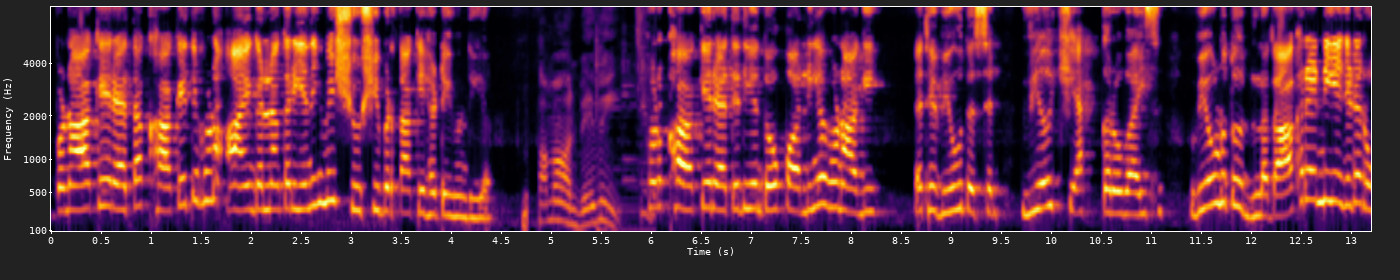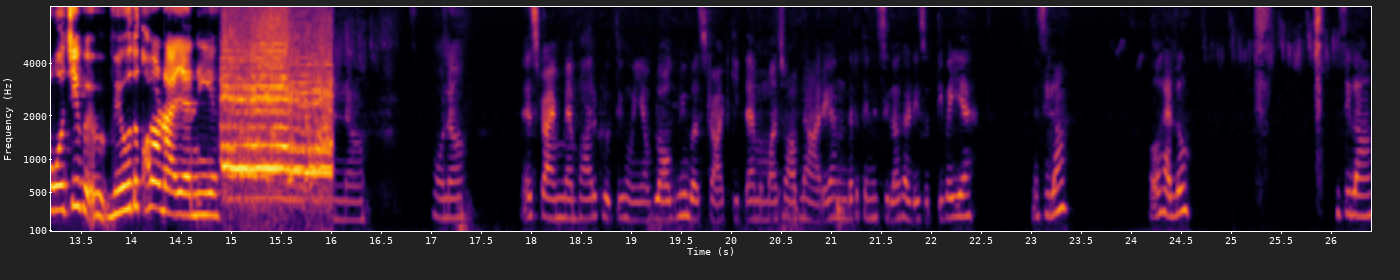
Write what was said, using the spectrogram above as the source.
ਬਣਾ ਕੇ ਰਹਿਤਾ ਖਾ ਕੇ ਤੇ ਹੁਣ ਆਏ ਗੱਲਾਂ ਕਰੀ ਜਾਂਦੀ ਜਿਵੇਂ ਸ਼ੂਸ਼ੀ ਵਰਤਾ ਕੇ ਹਟੀ ਹੁੰਦੀ ਆ। ਕਮ ਔਨ ਬੇਬੀ ਹੁਣ ਖਾ ਕੇ ਰਹਿਤੇ ਦੀਆਂ ਦੋ ਕੌਲੀਆਂ ਹੁਣ ਆ ਗਈ। ਇੱਥੇ ਵਿਊ ਦੱਸਣ ਵਿਊ ਚੈੱਕ ਕਰੋ ਗਾਇਸ ਵਿਊ ਨੂੰ ਤੋਂ ਲਦਾਖ ਰਹਿਣੀ ਹੈ ਜਿਹੜਾ ਰੋਜ਼ ਹੀ ਵਿਊ ਦਿਖਾਉਣ ਆ ਜਾਨੀ ਹੈ ਹੁਣ ਇਸ ਟਾਈਮ ਮੈਂ ਬਾਹਰ ਖਲੋਤੀ ਹੋਈ ਹਾਂ ਵਲੌਗ ਨਹੀਂ ਬਸ ਸਟਾਰਟ ਕੀਤਾ ਹੈ ਮਮਾ ਸਾਹਿਬ ਨੇ ਰਹੇ ਅੰਦਰ ਤੇ ਨਸੀਲਾ ਸਾਡੀ ਸੁੱਤੀ ਪਈ ਹੈ। ਨਸੀਲਾ? ਓ ਹੈਲੋ ਨਸੀਲਾ?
